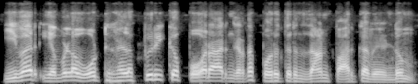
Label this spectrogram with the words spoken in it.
இவர் எவ்வளவு ஓட்டுகளை பிரிக்க போறாருங்கிறத பொறுத்திருந்துதான் பார்க்க வேண்டும்.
